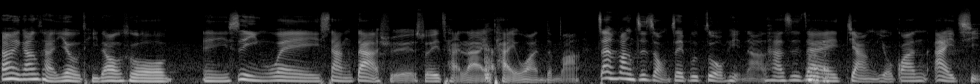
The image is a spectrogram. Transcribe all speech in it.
导演刚才也有提到说，诶，是因为上大学所以才来台湾的嘛？《绽放之种》这部作品啊，它是在讲有关爱情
